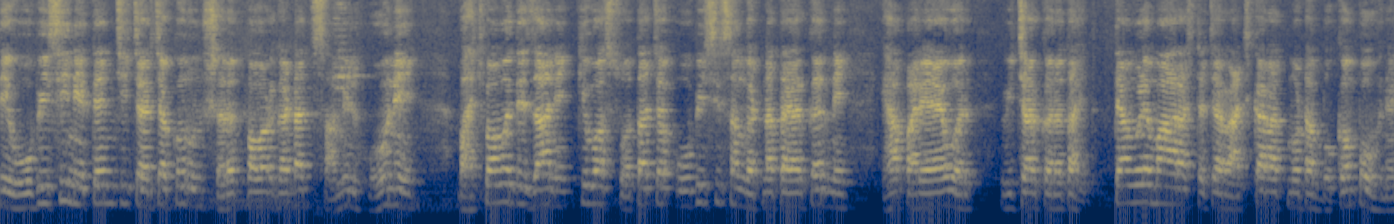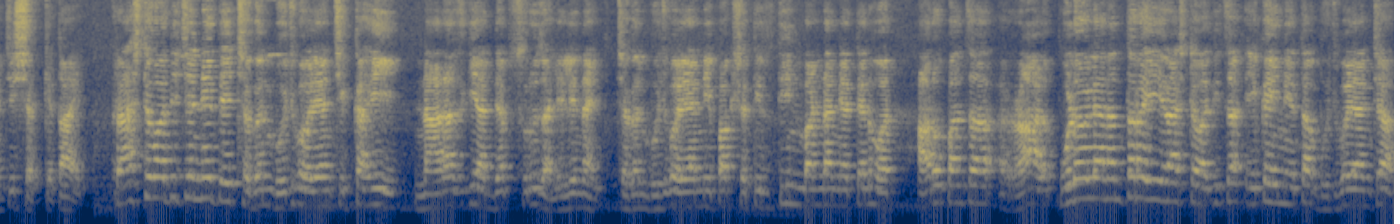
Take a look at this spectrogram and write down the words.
ते ओबीसी नेत्यांची चर्चा करून शरद पवार गटात सामील होणे भाजपामध्ये जाणे किंवा स्वतःच्या ओबीसी संघटना तयार करणे ह्या पर्यायावर विचार करत आहेत. त्यामुळे महाराष्ट्राच्या राजकारणात मोठा भूकंप होण्याची शक्यता आहे. राष्ट्रवादीचे नेते छगन भुजबळ यांची काही नाराजगी अद्याप सुरू झालेली नाही. छगन भुजबळ यांनी पक्षातील तीन बंडा नेत्यांवर आरोपांचा राळ उडवल्यानंतरही राष्ट्रवादीचा एकही नेता भुजबळ यांच्या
